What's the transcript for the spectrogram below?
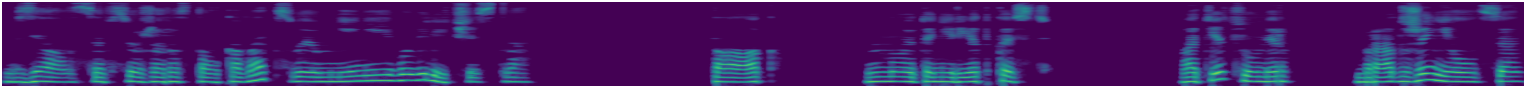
Взялся все же растолковать свое мнение его величества. Так, но это не редкость. Отец умер, брат женился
